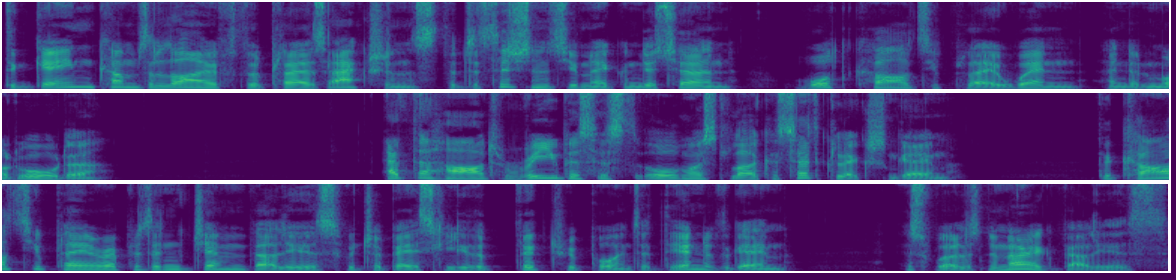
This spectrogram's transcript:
The game comes alive through the player's actions, the decisions you make on your turn, what cards you play when and in what order. At the heart, Rebis is almost like a set collection game. The cards you play represent gem values, which are basically the victory points at the end of the game, as well as numeric values.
